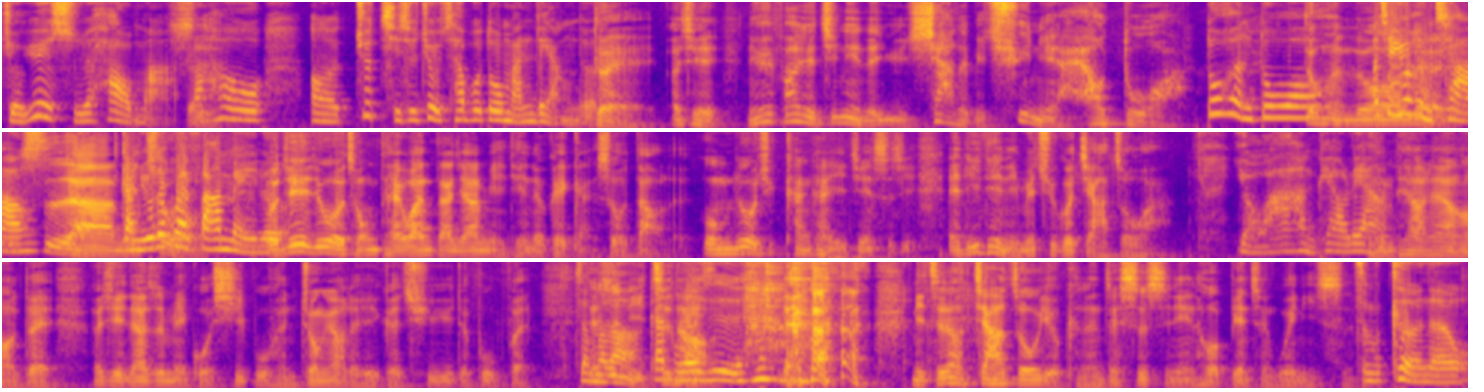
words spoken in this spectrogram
九月十号嘛，然后呃，就其实就差不多蛮凉的。对，而且你会发现今年的雨下的比去年还要多啊，多很多，多很多，而且又很长。是啊，感觉都快发霉了。我觉得如果从台湾，大家每天都可以感受到了。我们如果去看看一件事情，哎，丽丽，你没去过加州啊？有啊，很漂亮，很漂亮哦。对，而且那是美国西部很重要的一个区域的部分。怎么了？你知道是？你知道加州有可能在四十年后变成威尼斯？怎么可能？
